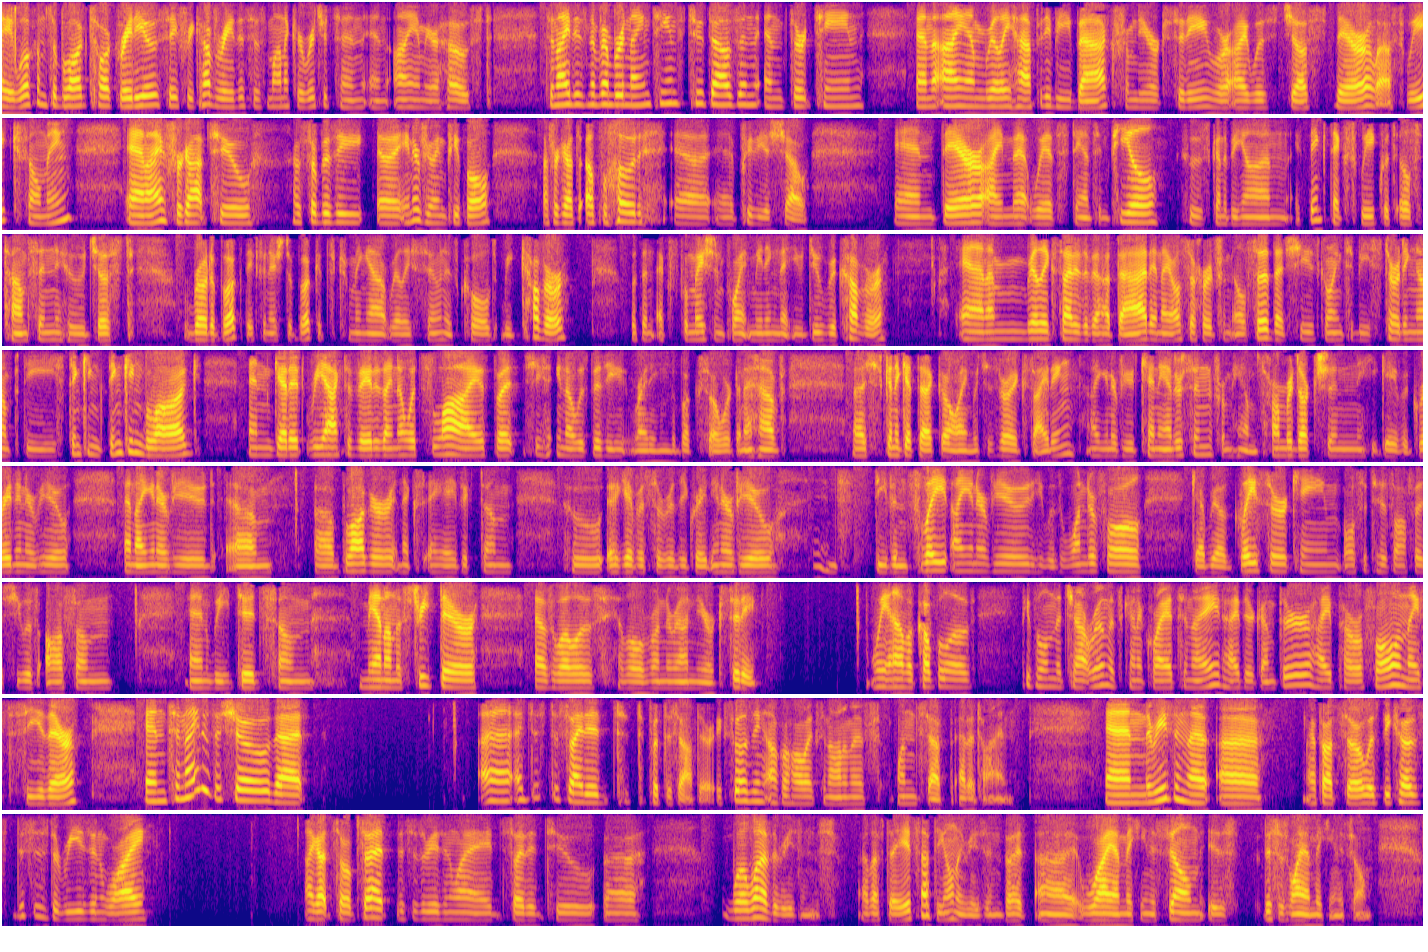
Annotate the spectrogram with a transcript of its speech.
Hi, welcome to Blog Talk Radio Safe Recovery. This is Monica Richardson, and I am your host. Tonight is November 19th, 2013, and I am really happy to be back from New York City, where I was just there last week filming. And I forgot to, I was so busy uh, interviewing people, I forgot to upload uh, a previous show. And there I met with Stanton Peele, who's going to be on, I think, next week with Ilse Thompson, who just wrote a book. They finished a book. It's coming out really soon. It's called Recover, with an exclamation point, meaning that you do recover. And I'm really excited about that. And I also heard from Ilse that she's going to be starting up the Stinking Thinking blog and get it reactivated. I know it's live, but she, you know, was busy writing the book, so we're going to have uh, she's going to get that going, which is very exciting. I interviewed Ken Anderson from HAMS Harm Reduction. He gave a great interview. And I interviewed um, a blogger, an ex-AA victim, who uh, gave us a really great interview. And Steven Slate I interviewed. He was wonderful. Gabrielle Glaser came also to his office. She was awesome. And we did some man on the street there as well as a little run around New York City. We have a couple of people in the chat room. It's kind of quiet tonight. Hi there, Gunther. Hi, Powerful. Nice to see you there. And tonight is a show that uh, I just decided to, to put this out there, exposing Alcoholics Anonymous one step at a time. And the reason that uh, I thought so was because this is the reason why I got so upset. This is the reason why I decided to, uh, well, one of the reasons I left AA. It's not the only reason, but uh, why I'm making the film is this is why I'm making the film.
